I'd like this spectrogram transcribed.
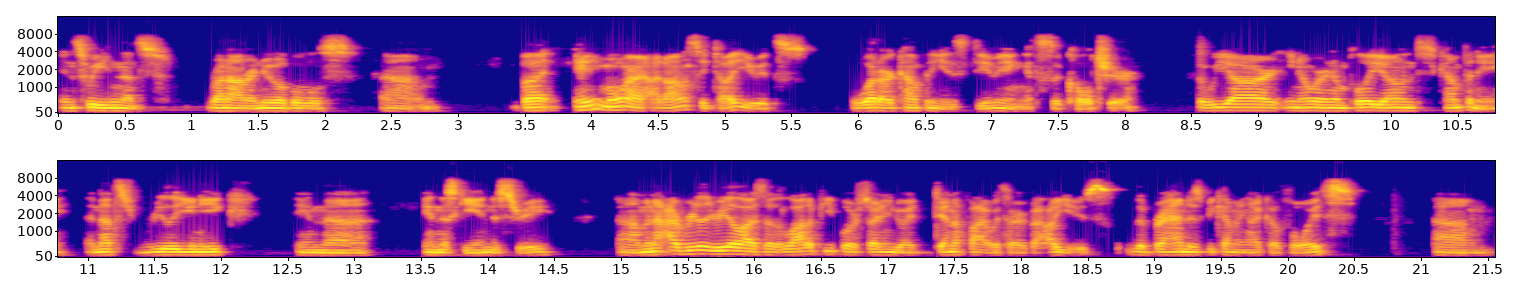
in Sweden that's run on renewables. Um, but anymore, I'd honestly tell you it's what our company is doing. It's the culture. So we are, you know, we're an employee-owned company, and that's really unique in the in the ski industry. Um, and I really realized that a lot of people are starting to identify with our values. The brand is becoming like a voice. Um,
